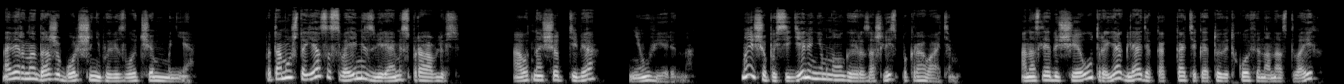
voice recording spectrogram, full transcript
Наверное, даже больше не повезло, чем мне потому что я со своими зверями справлюсь. А вот насчет тебя не уверена. Мы еще посидели немного и разошлись по кроватям. А на следующее утро я, глядя, как Катя готовит кофе на нас двоих,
